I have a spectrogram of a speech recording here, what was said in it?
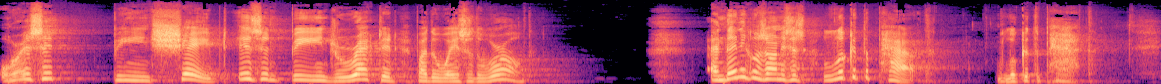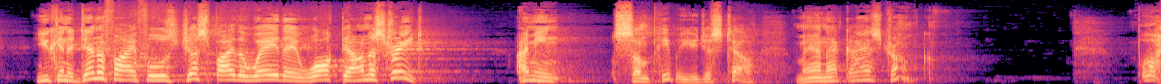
Or is it being shaped? Isn't being directed by the ways of the world? And then he goes on, he says, Look at the path. Look at the path. You can identify fools just by the way they walk down the street. I mean, some people you just tell, man, that guy's drunk. Boy,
